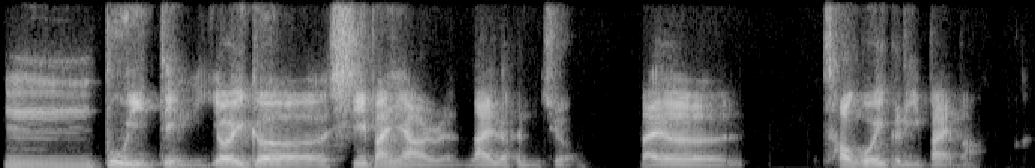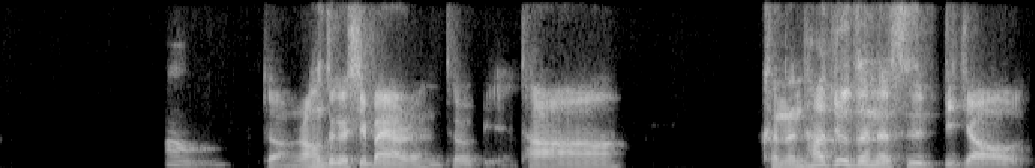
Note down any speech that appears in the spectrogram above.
嗯，不一定。有一个西班牙人来了很久，来了超过一个礼拜吧。哦。对啊，然后这个西班牙人很特别，他可能他就真的是比较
